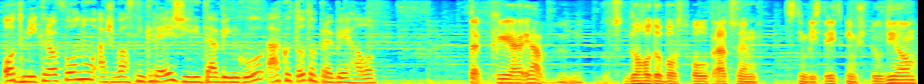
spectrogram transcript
od mikrofónu až vlastne k režii dubbingu. Ako toto prebiehalo? Tak ja, ja dlhodobo spolupracujem s tým bystrickým štúdiom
